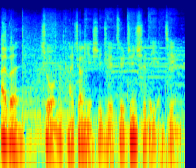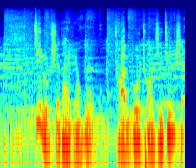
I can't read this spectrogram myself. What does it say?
爱问是我们看商业世界最真实的眼睛，记录时代人物，传播创新精神，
